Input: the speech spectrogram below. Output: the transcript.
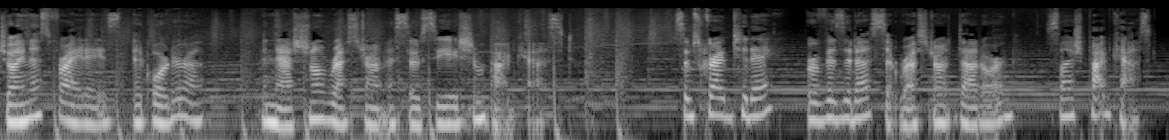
Join us Fridays at Order Up, the National Restaurant Association podcast. Subscribe today or visit us at restaurant.org slash podcast.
